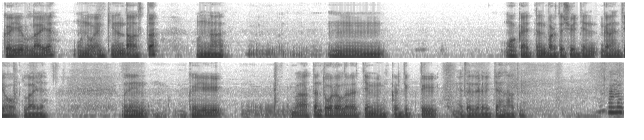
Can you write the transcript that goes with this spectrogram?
Кайы булая. Оны энкинен дагыста. Онна ол кайттан барта шөйден гарантия хоп булая. Олен кайы бааттан тооралары темин кырдыкты этелери тяхнатым. А ну,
